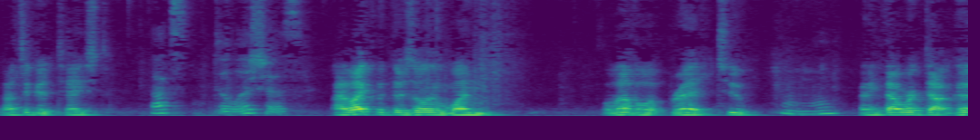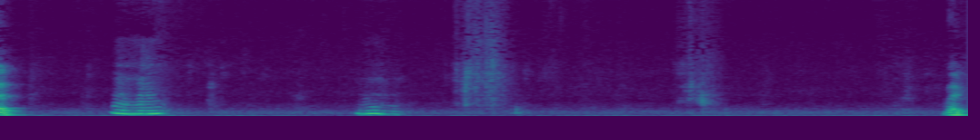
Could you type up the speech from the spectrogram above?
That's a good taste. That's delicious. I like that there's only one level of bread, too. Mm-hmm. I think that worked out good. Mm-hmm. Mm. Which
